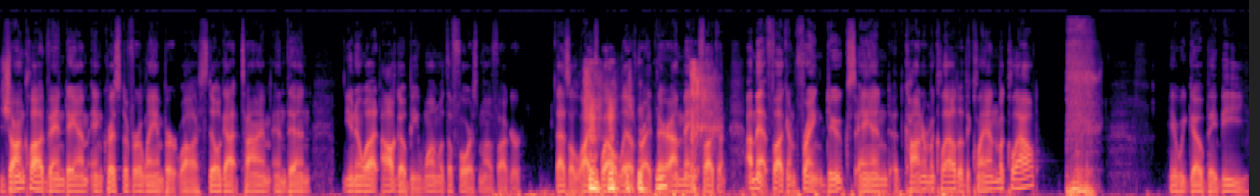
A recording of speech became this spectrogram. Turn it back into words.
Jean Claude Van Damme and Christopher Lambert while I still got time, and then you know what? I'll go be one with the force, motherfucker. That's a life well lived right there. I met fucking I met fucking Frank Dux and Connor MacLeod of the Clan MacLeod. Here we go, baby.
